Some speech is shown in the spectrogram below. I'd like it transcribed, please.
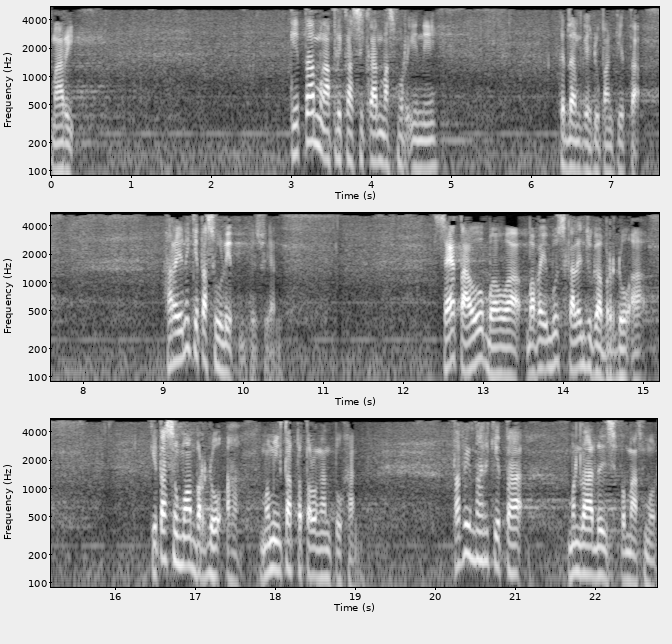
Mari kita mengaplikasikan Mazmur ini ke dalam kehidupan kita. Hari ini kita sulit. Saya tahu bahwa Bapak Ibu sekalian juga berdoa. Kita semua berdoa, meminta pertolongan Tuhan. Tapi mari kita meneladani si pemazmur.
